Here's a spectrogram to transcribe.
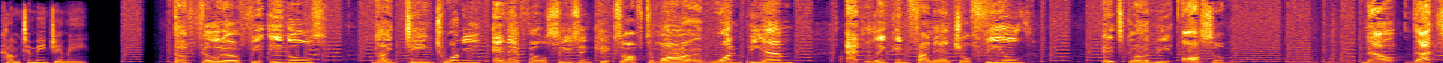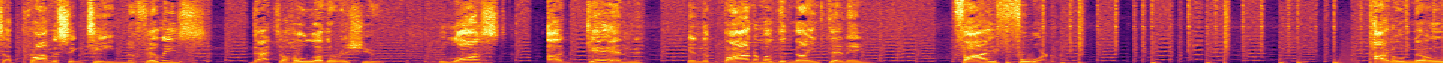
Come to me, Jimmy. The Philadelphia Eagles 1920 NFL season kicks off tomorrow at 1 p.m. at Lincoln Financial Field. It's going to be awesome. Now, that's a promising team. The Phillies, that's a whole other issue. Lost again in the bottom of the ninth inning, 5 4. I don't know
